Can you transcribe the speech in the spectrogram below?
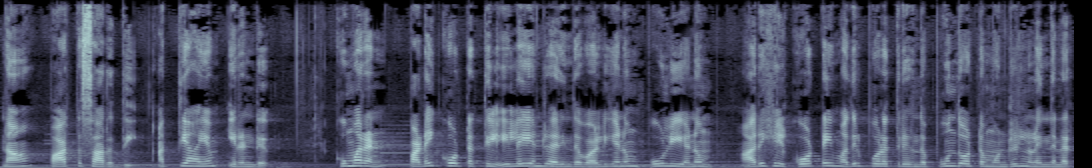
நா பார்த்தசாரதி அத்தியாயம் இரண்டு. குமரன் படைக்கோட்டத்தில் இல்லையென்று அறிந்த வலியனும் பூழியனும் அருகில் கோட்டை மதிர்ப்புறத்திலிருந்த பூந்தோட்டம் ஒன்றில் நுழைந்தனர்.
